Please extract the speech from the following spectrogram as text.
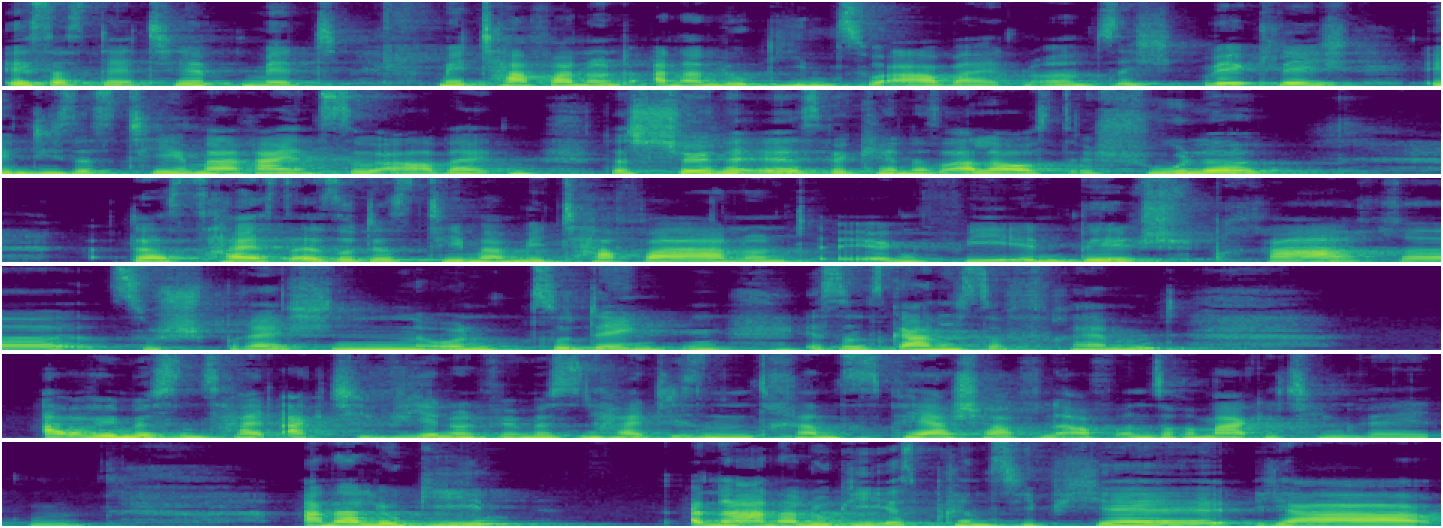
ist es der Tipp, mit Metaphern und Analogien zu arbeiten und sich wirklich in dieses Thema reinzuarbeiten. Das Schöne ist, wir kennen das alle aus der Schule. Das heißt also, das Thema Metaphern und irgendwie in Bildsprache zu sprechen und zu denken, ist uns gar nicht so fremd. Aber wir müssen es halt aktivieren und wir müssen halt diesen Transfer schaffen auf unsere Marketingwelten. Analogien, eine Analogie ist prinzipiell ja,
